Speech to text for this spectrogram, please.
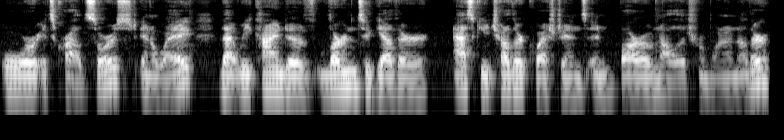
or it's crowdsourced in a way that we kind of learn together ask each other questions and borrow knowledge from one another,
